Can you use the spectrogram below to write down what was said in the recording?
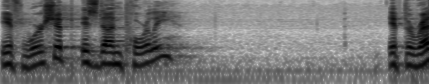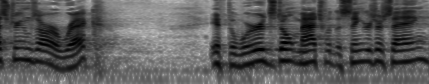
if worship is done poorly, if the restrooms are a wreck, if the words don't match what the singers are saying,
